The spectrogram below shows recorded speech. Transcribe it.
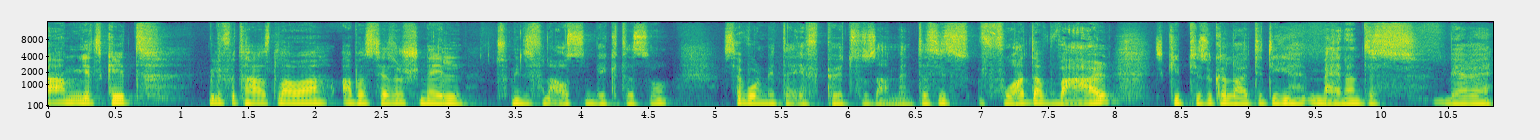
Ähm, jetzt geht Wilfried Haslauer aber sehr, sehr schnell, zumindest von außen wirkt das so, sehr wohl mit der FPÖ zusammen. Das ist vor der Wahl. Es gibt hier sogar Leute, die meinen, das wäre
